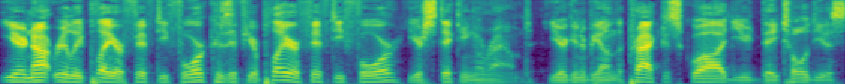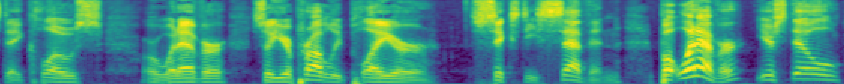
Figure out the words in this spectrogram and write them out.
you're not really player 54 because if you're player 54, you're sticking around. You're going to be on the practice squad. You they told you to stay close or whatever. So you're probably player 67, but whatever. You're still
